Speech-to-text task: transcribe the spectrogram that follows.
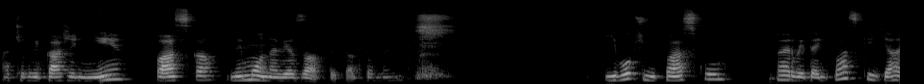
а чоловік каже, ні, Пасха, не можна в'язати так до мене. І, в общем, Пасху, перший день Пасхи я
